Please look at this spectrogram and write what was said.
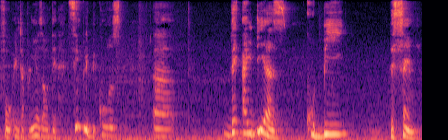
for entrepreneurs out there simply because uh, the ideas could be the same.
